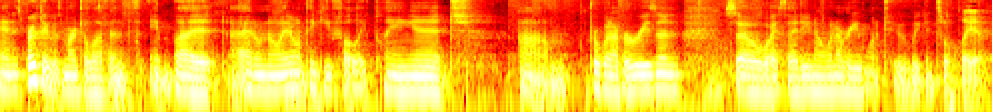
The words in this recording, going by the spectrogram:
And his birthday was March 11th, but I don't know. I don't think he felt like playing it um, for whatever reason. So I said, you know, whenever you want to, we can still play it.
